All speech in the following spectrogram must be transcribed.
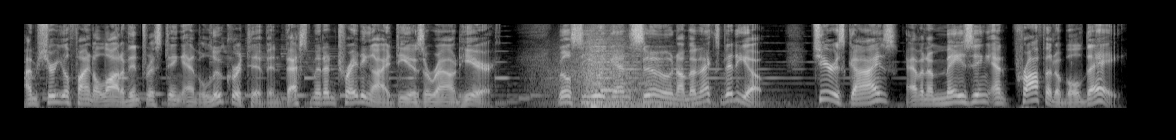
I'm sure you'll find a lot of interesting and lucrative investment and trading ideas around here. We'll see you again soon on the next video. Cheers, guys. Have an amazing and profitable day.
